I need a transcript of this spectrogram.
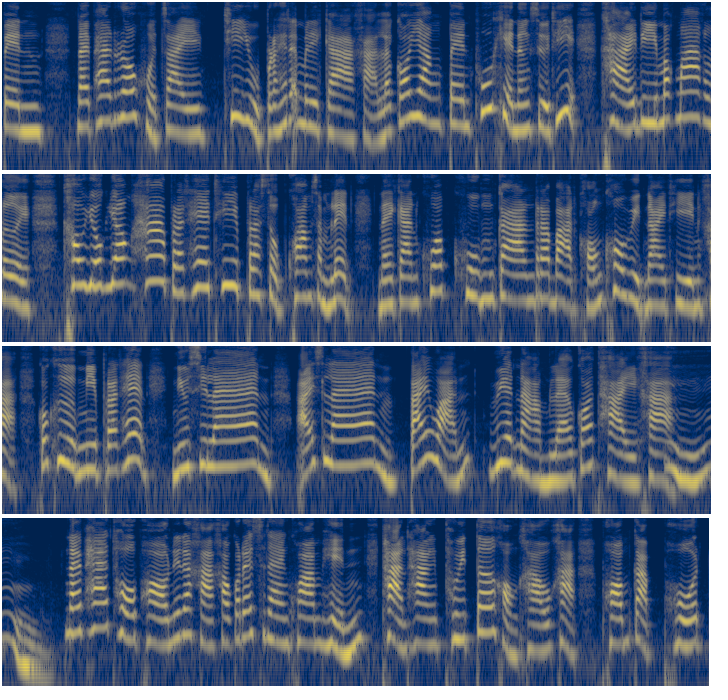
เป็นนายแพทย์โรคหัวใจที่อยู่ประเทศอเมริกาค่ะ แล้วก็ยังเป็นผู้เขียนหนังสือที่ขายดีมากๆเลย เขายกย่อง 5 ประเทศที่ประสบความสำเร็จในการควบคุมการระบาดของโควิด -19 ค่ะ ก็คือมีประเทศนิวซีแลนด์ ไอซ์แลนด์ ไต้หวัน เวียดนามแล้วก็ไทยค่ะ นายแพทย์โทพอลนี่นะคะ เขาก็ได้แสดงความเห็นผ่านทาง Twitter ของเขาค่ะ พร้อมกับโพสต์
